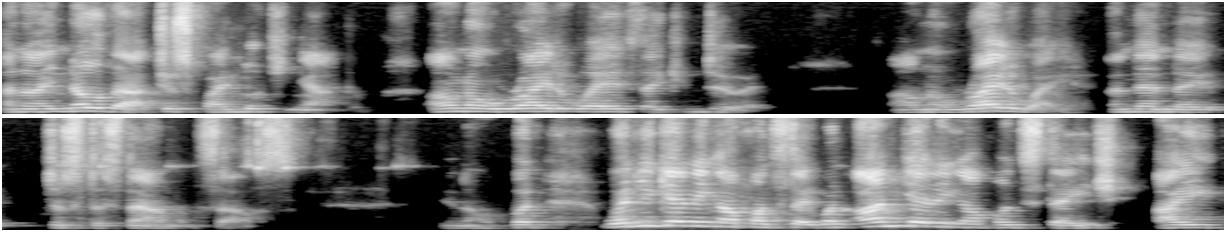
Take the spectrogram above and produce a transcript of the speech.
And I know that just by looking at them. I'll know right away if they can do it. I'll know right away. And then they just astound themselves, you know. But when you're getting up on stage, when I'm getting up on stage, I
